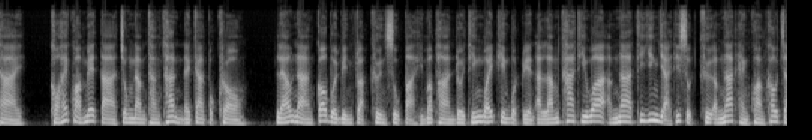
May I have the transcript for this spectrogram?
ชาย ขอให้ความเมตตาจงนำทางท่านในการปกครอง แล้วนางก็บวยบินกลับคืนสู่ป่าหิมพานต์โดยทิ้งไว้เพียงบทเรียนอันล้ำค่าที่ว่าอำนาจที่ยิ่งใหญ่ที่สุดคืออำนาจแห่งความเข้าใจ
